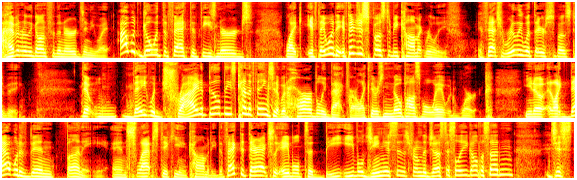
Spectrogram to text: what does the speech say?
I haven't really gone for the nerds anyway. I would go with the fact that these nerds, like, if they would, if they're just supposed to be comic relief, if that's really what they're supposed to be that they would try to build these kind of things and it would horribly backfire. Like there's no possible way it would work. You know, like that would have been funny and slapsticky and comedy. The fact that they're actually able to be evil geniuses from the Justice League all of a sudden, just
